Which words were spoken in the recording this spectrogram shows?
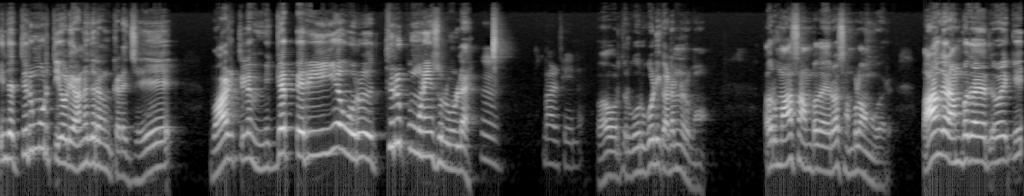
இந்த திருமூர்த்தியோடைய அனுகிரகம் கிடைச்சு வாழ்க்கையில் மிகப்பெரிய ஒரு திருப்பு முனைன்னு சொல்லுவோம்ல. வாழ்க்கையில. ஒருத்தருக்கு ஒரு கோடி கடன் இருக்கும். அவர் மாதம் ஐம்பதாயிரம் ரூபாய் சம்பளம் வாங்குவார். வாங்குற ஐம்பதாயிரம் ரூபாய்க்கு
